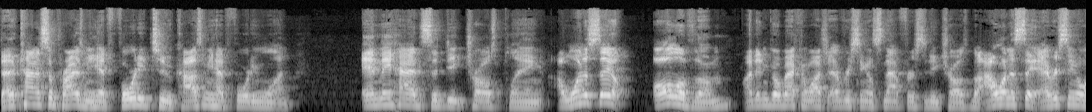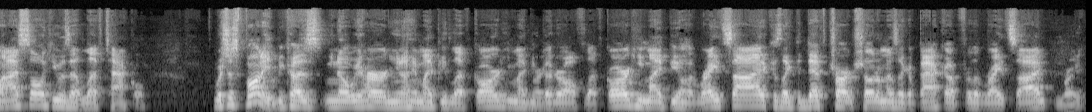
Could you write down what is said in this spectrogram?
That kind of surprised me. He had 42. Cosmi had 41. And they had Saahdiq Charles playing. I want to say all of them. I didn't go back and watch every single snap for Saahdiq Charles, but I want to say every single one I saw, he was at left tackle, which is funny because, you know, we heard, you know, he might be left guard. He might be Right. better off left guard. He might be on the right side because, like, the depth chart showed him as like a backup for the right side. Right.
